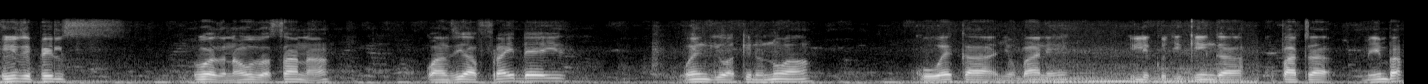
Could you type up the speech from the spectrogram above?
Hizi pills huwa zinauzwa sana kuanzia Friday, wengi wakinunua kuweka nyumbani ili kujikinga kupata mimba,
